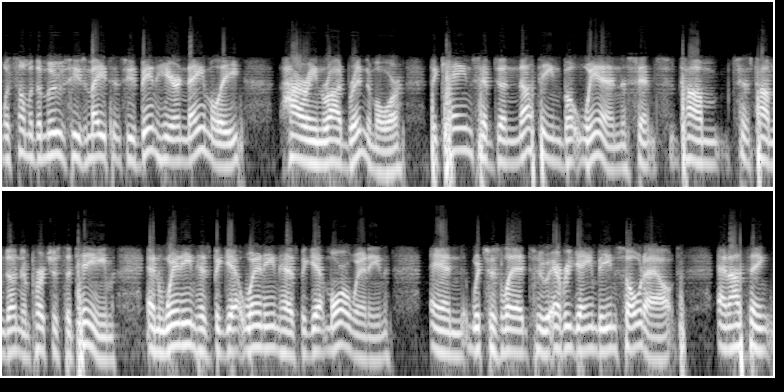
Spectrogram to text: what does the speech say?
with some of the moves he's made since he's been here, namely hiring Rod Brind'Amour, the Canes have done nothing but win since Tom since Tom Dundon purchased the team, and winning has beget winning has beget more winning, and which has led to every game being sold out. And I think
